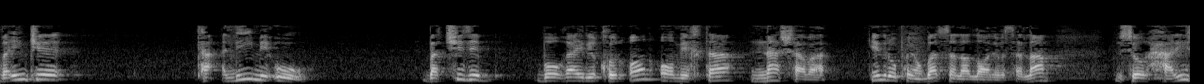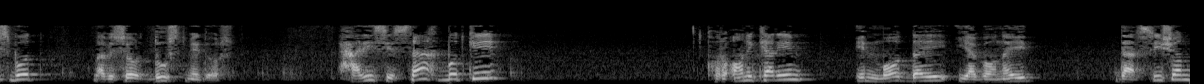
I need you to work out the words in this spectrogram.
و اینکه تعلیم او به چیزی با غیر قرآن آمیخته نشود. این رو پیامبر صلی الله علیه وسلم بسیار حریص بود و بسیار دوست می داشت. حریصی سخت بود که قرآن کریم این ماده یگانه درسیشان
